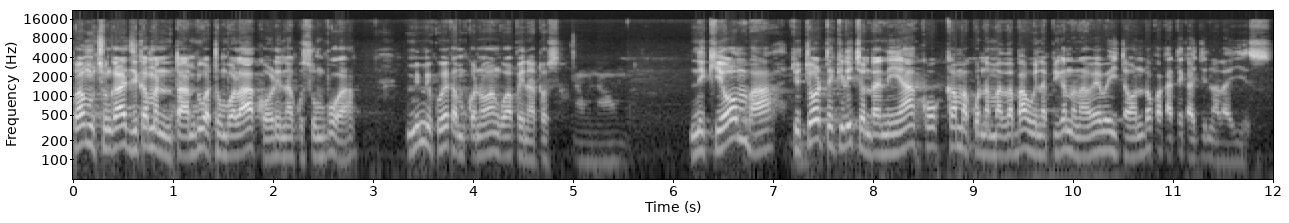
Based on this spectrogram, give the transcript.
So mchungaji, kama nitaambiwa tumbo lako linakusumbua, mimi kuweka mkono wangu hapa inatosha. Na unaomba. Nikiomba chochote kilicho ndani yako, kama kuna madhabahu inapigana na wewe, itaondoka katika jina la Yesu.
